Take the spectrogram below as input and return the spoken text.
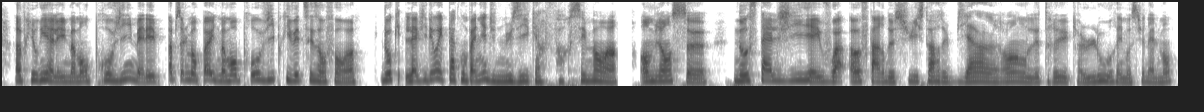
a priori elle est une maman pro-vie, mais elle est absolument pas une maman pro-vie privée de ses enfants. Hein. Donc la vidéo est accompagnée d'une musique, forcément, ambiance euh, nostalgie et voix off par-dessus, histoire de bien rendre le truc lourd émotionnellement.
